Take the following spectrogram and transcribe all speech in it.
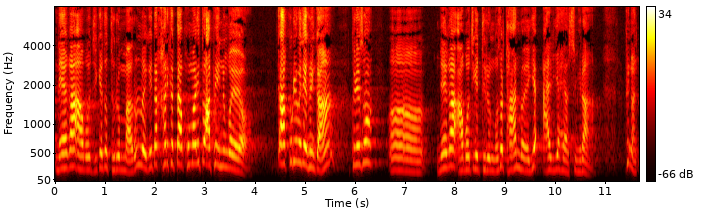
내가 아버지께서 들은 말을 너에게 다 가르쳤다. 그 말이 또 앞에 있는 거예요. 까꾸리면 돼, 그러니까. 그래서, 어, 내가 아버지께 들은 것을 다 너에게 알게 하였습니다. 그러니까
